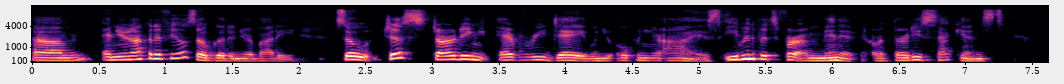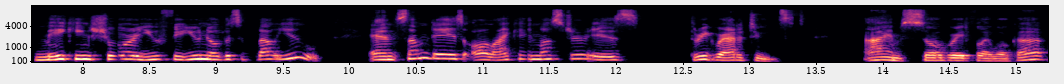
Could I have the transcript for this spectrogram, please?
um, and you're not going to feel so good in your body so just starting every day when you open your eyes even if it's for a minute or 30 seconds making sure you feel you know this about you and some days, all I can muster is three gratitudes. I am so grateful I woke up.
